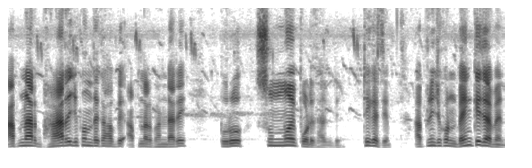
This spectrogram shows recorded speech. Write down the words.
আপনার ভাঁড়ারে যখন দেখা হবে, আপনার ভাণ্ডারে পুরো শূন্যই পড়ে থাকবে। ঠিক আছে? আপনি যখন ব্যাংকে যাবেন,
